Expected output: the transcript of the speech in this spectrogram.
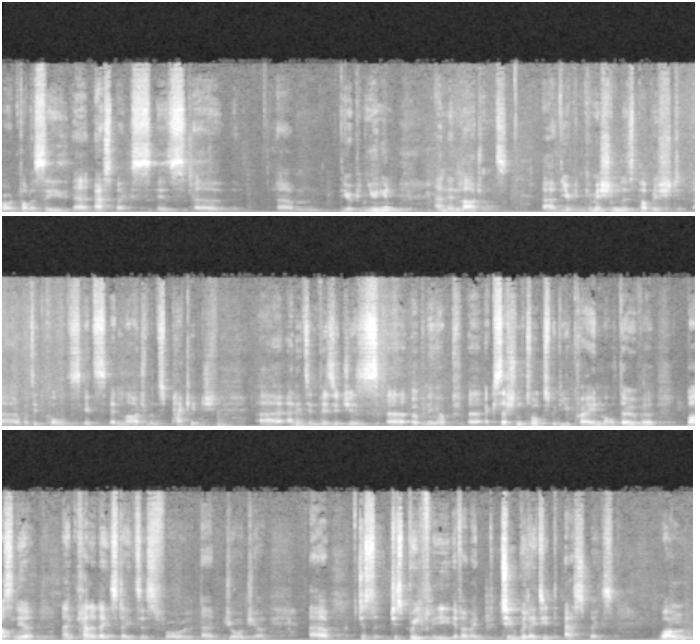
foreign policy uh, aspects, is um, the European Union and enlargements. Uh, the European Commission has published uh, what it calls its enlargements package, uh, and it envisages uh, opening up uh, accession talks with Ukraine, Moldova, Bosnia, and candidate status for uh, Georgia. just, just briefly, if I may, two related aspects. One,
